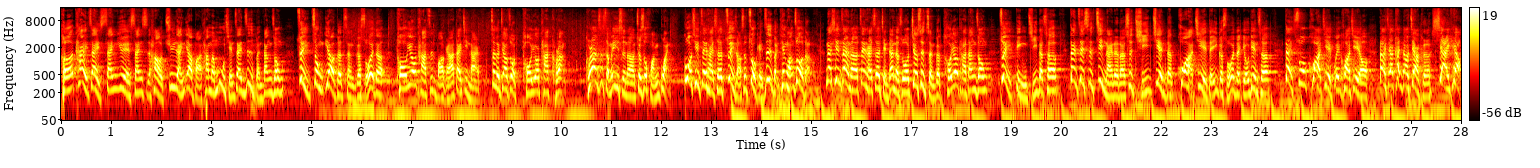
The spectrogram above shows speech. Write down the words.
和泰在三月三十号居然要把他们目前在日本当中最重要的整个所谓的 Toyota 之宝给它带进来，这个叫做 Toyota Crown。Crown 是什么意思呢？就是皇冠。过去这台车最早是做给日本天皇坐的，那现在呢？这台车简单的说，就是整个 Toyota 当中最顶级的车。但这次进来的呢，是旗舰的跨界的一个所谓的油电车。但说跨界归跨界哦，大家看到价格吓一跳。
